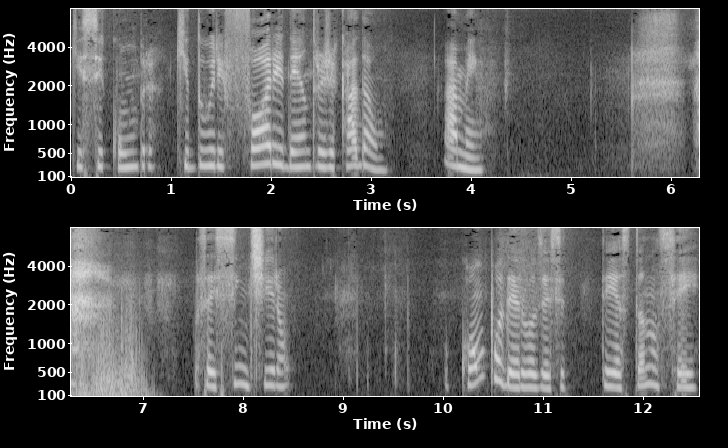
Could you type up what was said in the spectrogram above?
que se cumpra, que dure fora e dentro de cada um. Amém. Vocês sentiram o quão poderoso esse texto? Eu não sei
